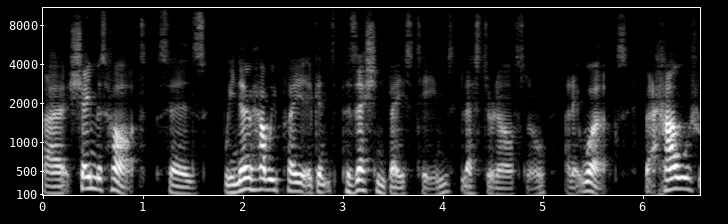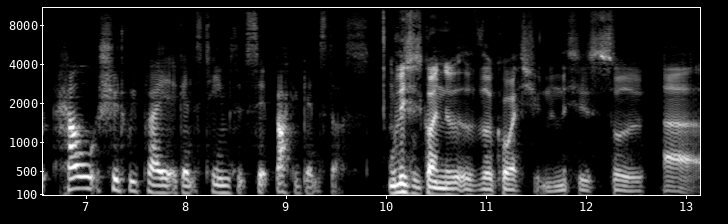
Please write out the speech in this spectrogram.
Uh, Seamus Hart says, We know how we play against possession based teams, Leicester and Arsenal, and it works. But how how should we play against teams that sit back against us? Well, this is kind of the question, and this is sort of uh,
